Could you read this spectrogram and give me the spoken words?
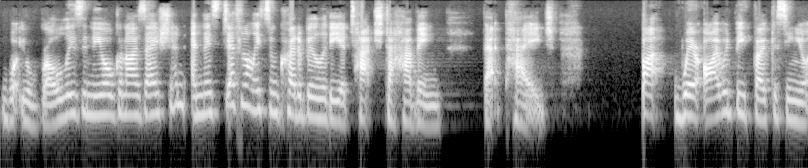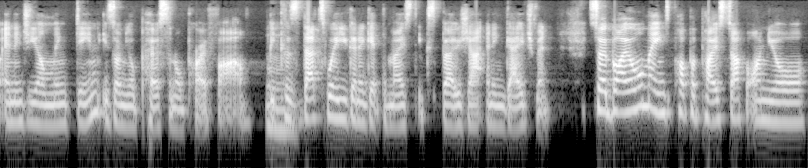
what your role is in the organization. And there's definitely some credibility attached to having that page. But where I would be focusing your energy on LinkedIn is on your personal profile because mm. that's where you're going to get the most exposure and engagement. So by all means, pop a post up on your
